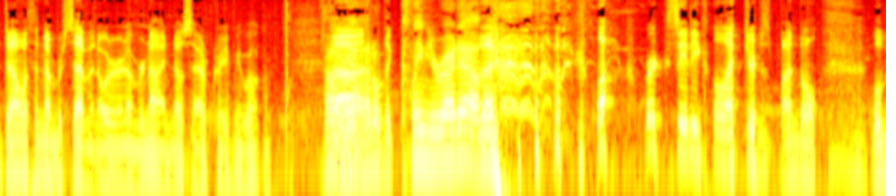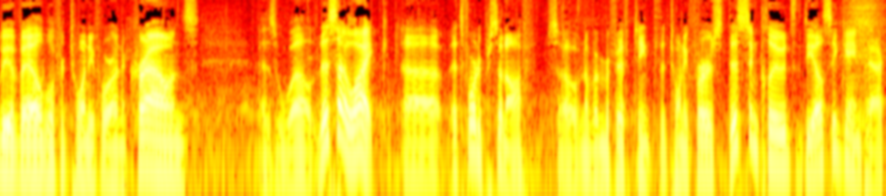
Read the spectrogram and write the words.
done with the number seven, order a number nine. No sour cream. You're welcome. Oh Uh, yeah, that'll the- clean you right out. The Clockwork City Collector's Bundle will be available for 2,400 crowns as well. This I like. Uh, it's 40% off, so November 15th to the 21st. This includes the DLC game pack,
